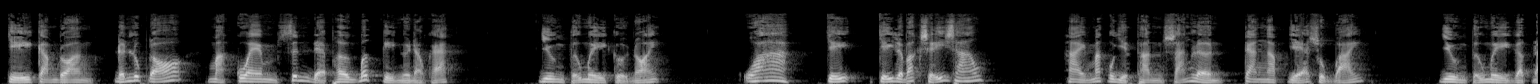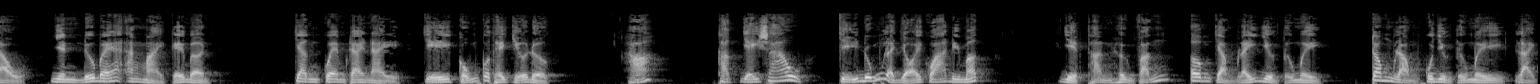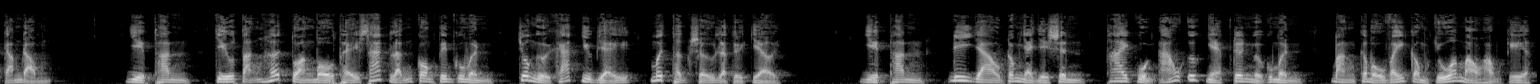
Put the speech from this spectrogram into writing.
Chị cam đoan, đến lúc đó mặt của em xinh đẹp hơn bất kỳ người nào khác. Dương Tử Mi cười nói, Wow, chị, chị là bác sĩ sao? Hai mắt của Diệp Thanh sáng lên, tràn ngập vẻ sùng bái. Dương Tử Mi gật đầu, nhìn đứa bé ăn mày kế bên. Chân của em trai này, chị cũng có thể chữa được. Hả? Thật vậy sao? Chị đúng là giỏi quá đi mất. Diệp Thanh hưng phấn, ôm chầm lấy Dương Tử Mi. Trong lòng của Dương Tử Mi lại cảm động. Diệp Thanh chịu tặng hết toàn bộ thể xác lẫn con tim của mình cho người khác như vậy mới thật sự là tuyệt vời. Diệp Thanh đi vào trong nhà vệ sinh, thay quần áo ướt nhẹp trên người của mình bằng cái bộ váy công chúa màu hồng kia.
